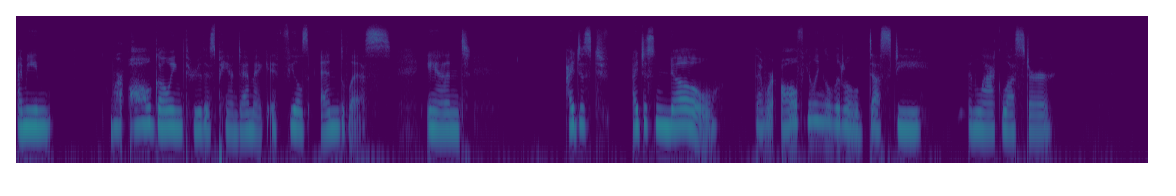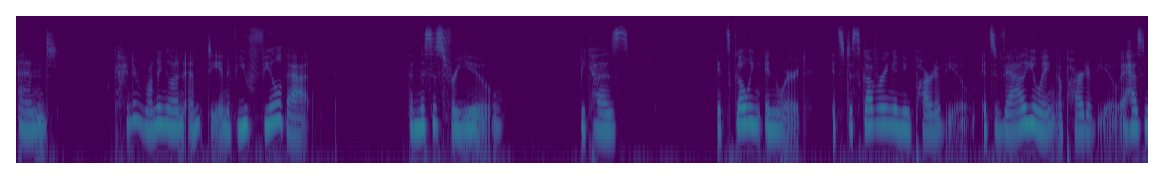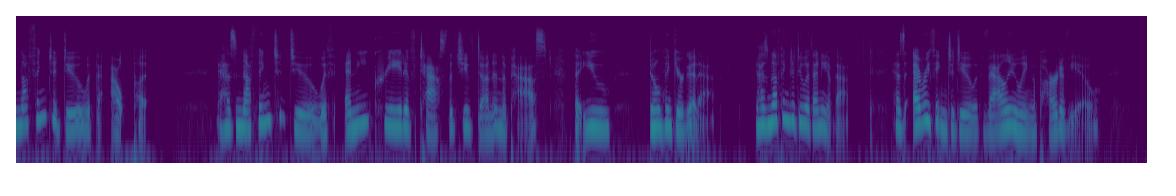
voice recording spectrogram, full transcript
I mean, we're all going through this pandemic. It feels endless. And I just I just know that we're all feeling a little dusty and lackluster and kind of running on empty. And if you feel that, then this is for you because it's going inward. It's discovering a new part of you. It's valuing a part of you. It has nothing to do with the output. It has nothing to do with any creative task that you've done in the past that you don't think you're good at. It has nothing to do with any of that. It has everything to do with valuing a part of you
